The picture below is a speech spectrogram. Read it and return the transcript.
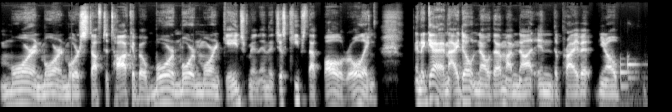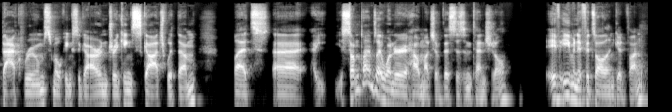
more and more and more stuff to talk about more and more and more engagement and it just keeps that ball rolling. And again i don't know them. I'm not in the private you know back room smoking cigar and drinking scotch with them but uh, I, sometimes i wonder how much of this is intentional if even if it's all in good fun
